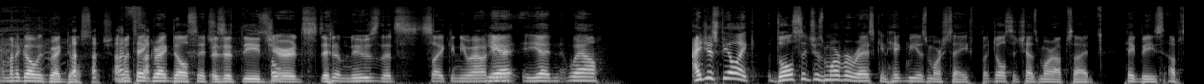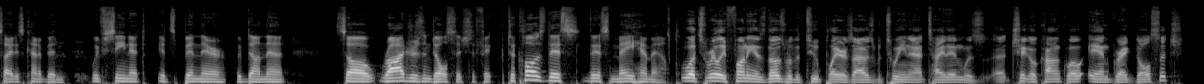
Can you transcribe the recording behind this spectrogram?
I'm going to go with Greg Dulcich. I'm going to take Greg Dulcich. Is it the So- Jarrett Stidham news that's psyching you out yeah, here? yeah. Well, I just feel like Dulcich is more of a risk and Higbee is more safe, but Dulcich has more upside. Higbee's upside has kind of been we've seen it. It's been there. We've done that. So Rodgers and Dulcich to fi- to close this this mayhem out. What's really funny is those were the two players I was between at tight end was uh, Chig Okonkwo and Greg Dulcich.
